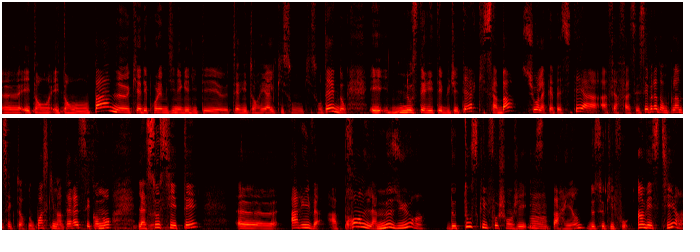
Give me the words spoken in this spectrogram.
euh, est, en, est en panne, qu'il y a des problèmes d'inégalité territoriale qui sont, qui sont terribles. Donc, et une austérité budgétaire qui s'abat sur la capacité à, à faire face. Et c'est vrai dans plein de secteurs. Donc moi, ce qui m'intéresse, c'est comment la société euh, arrive à prendre la mesure de tout ce qu'il faut changer, et hmm. c'est pas rien, de ce qu'il faut investir.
